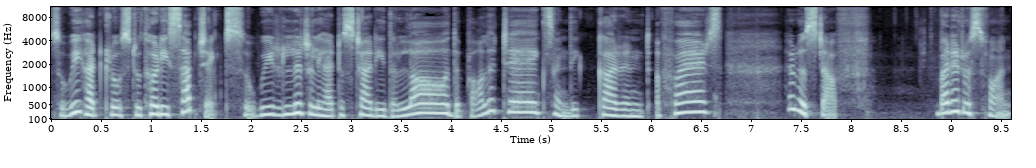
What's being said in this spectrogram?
So we had close to 30 subjects. So we literally had to study the law, the politics, and the current affairs. It was tough but it was fun.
